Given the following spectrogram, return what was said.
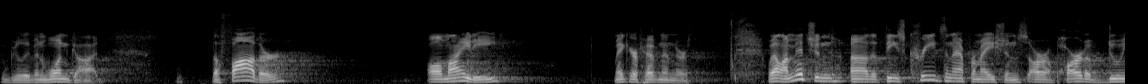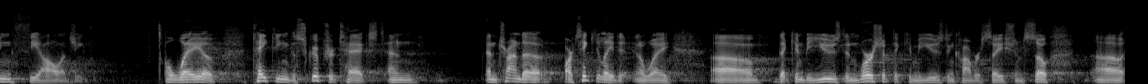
we believe in one God. The Father, Almighty, maker of heaven and earth. Well, I mentioned uh, that these creeds and affirmations are a part of doing theology, a way of taking the scripture text and, and trying to articulate it in a way uh, that can be used in worship, that can be used in conversation. So, uh,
